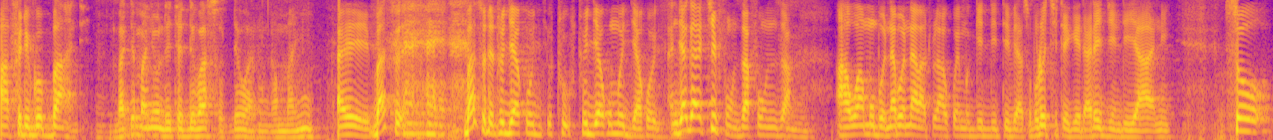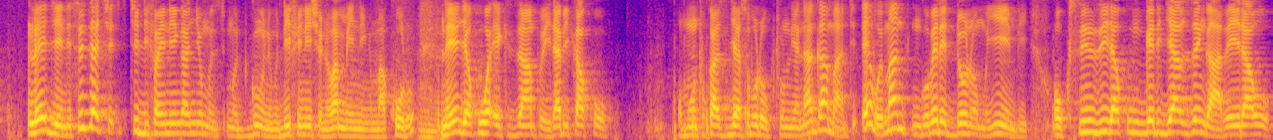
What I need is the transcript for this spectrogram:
afrigo band mbadde manyi ondetedde basodde wano nga mmanyi. Eh, tu- tujja kumujjako njagala kifunzafunza awamu bonna bonna abatulaba mgd tv asobole okitegeera legend yaani. So legend sijja ki- kidefininga nnyo mu- mu definition oba meaning makulu naye nja kuwa example erabikako. Omuntu kazija asobola okutunulya n'agamba nti ewe man ngoberedde ono omuyimbi okusinziira ku ngeri gyazze ng'abeerawo.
